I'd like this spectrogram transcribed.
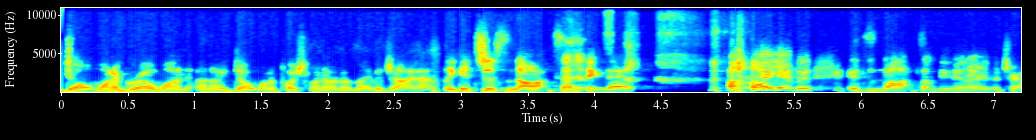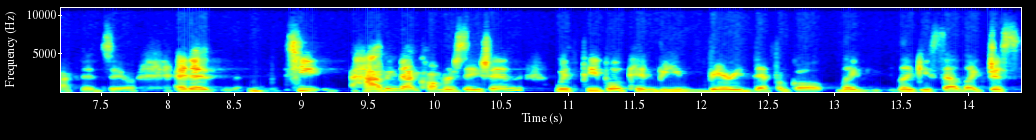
don't want to grow one and i don't want to push one out of my vagina. Like it's just not something that I am. A, it's not something that I'm attracted to, and it having that conversation with people can be very difficult. Like like you said, like just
